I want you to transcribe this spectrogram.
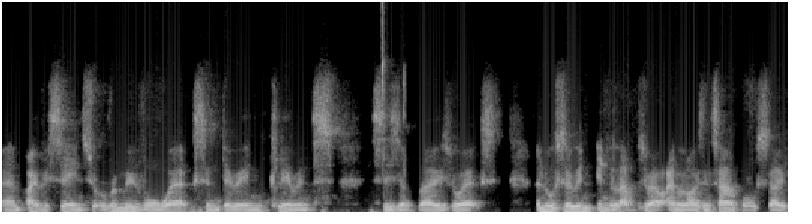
um, overseeing sort of removal works and doing clearances of those works, and also in, in the lab as well, analysing samples. So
